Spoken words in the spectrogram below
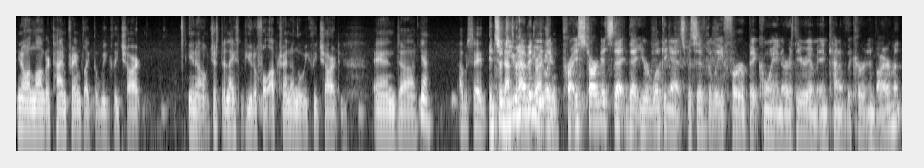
You know, on longer time frames like the weekly chart. You know, just a nice, beautiful uptrend on the weekly chart, and uh, yeah, I would say. And so, do you have any like price targets that that you're looking at specifically for Bitcoin or Ethereum in kind of the current environment?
